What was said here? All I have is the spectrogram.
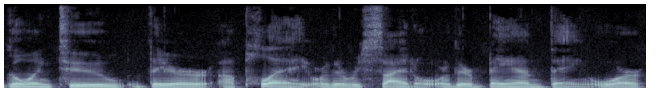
going to their uh, play or their recital or their band thing or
